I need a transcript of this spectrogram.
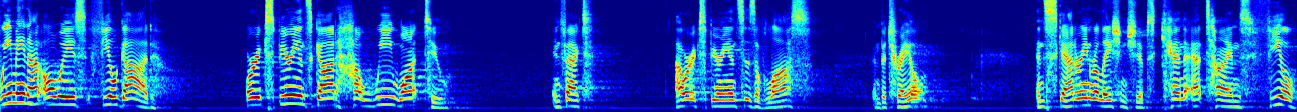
We may not always feel God or experience God how we want to. In fact, our experiences of loss and betrayal and scattering relationships can at times feel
